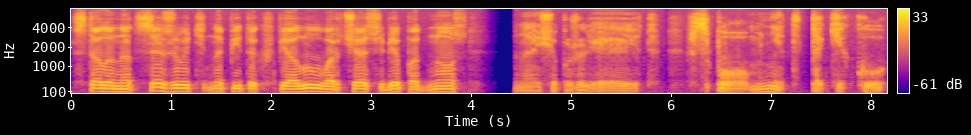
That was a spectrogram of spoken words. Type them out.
стала нацеживать напиток в пиалу, ворча себе под нос. Она еще пожалеет, вспомнит такику.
